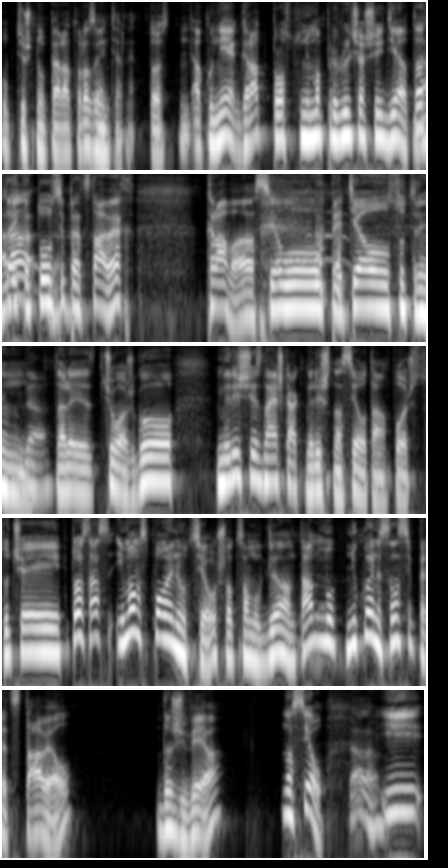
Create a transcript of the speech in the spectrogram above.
оптични оператора за интернет. Тоест, ако не е град, просто не ме привличаше идеята, Да, тъй да, като да. си представях крава, село, петел, сутрин, Да. нали, чуваш го, мириш и знаеш как мириш на село там в повечето случаи. Тоест аз имам спомени от село, защото съм отгледан там, но никога не съм си представял да живея на село. Да, да. И,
